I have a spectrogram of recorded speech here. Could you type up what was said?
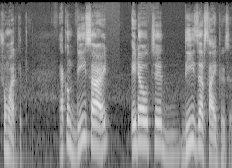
সময়ের ক্ষেত্রে। এখন দি সাইট এটা হচ্ছে দিজ আর সাইট হয়েছে।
